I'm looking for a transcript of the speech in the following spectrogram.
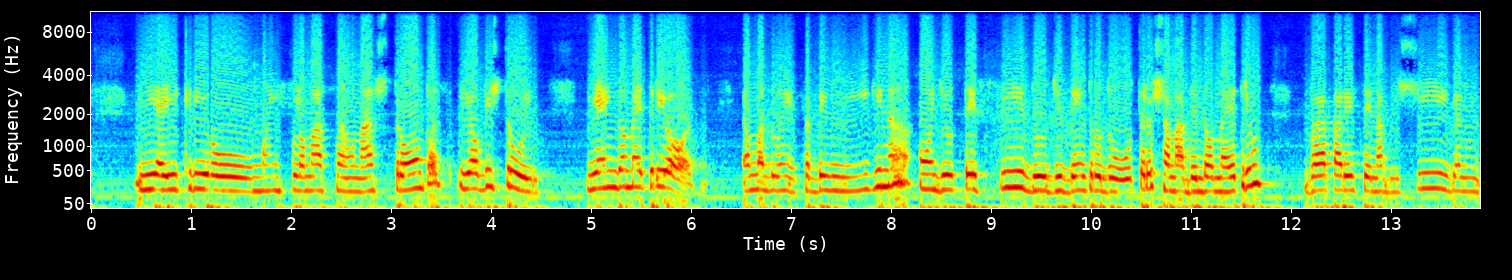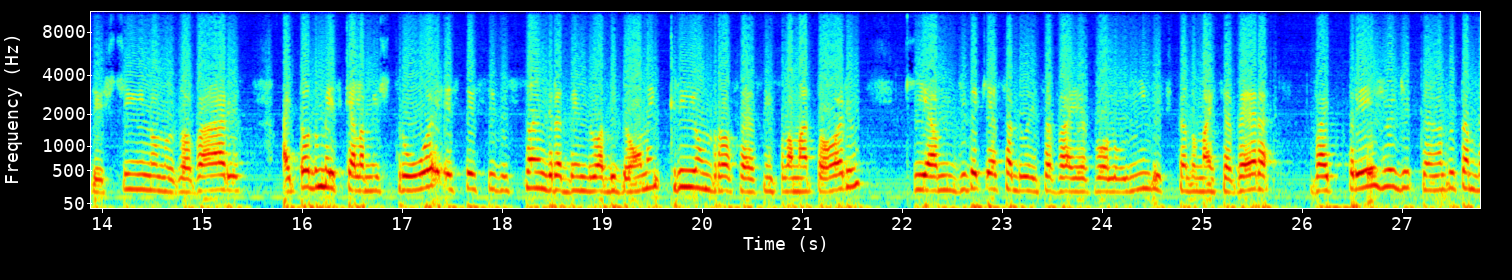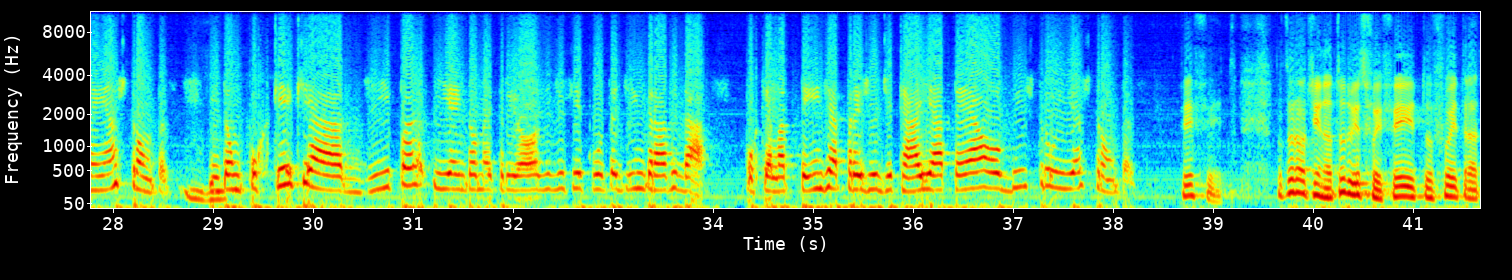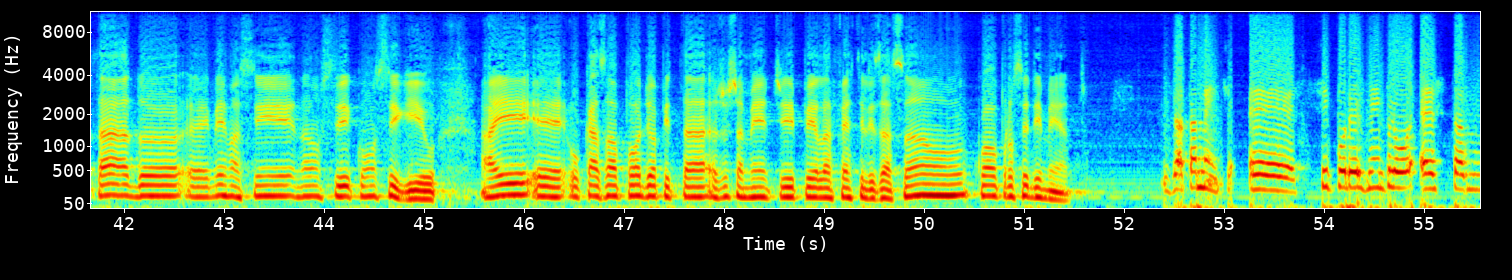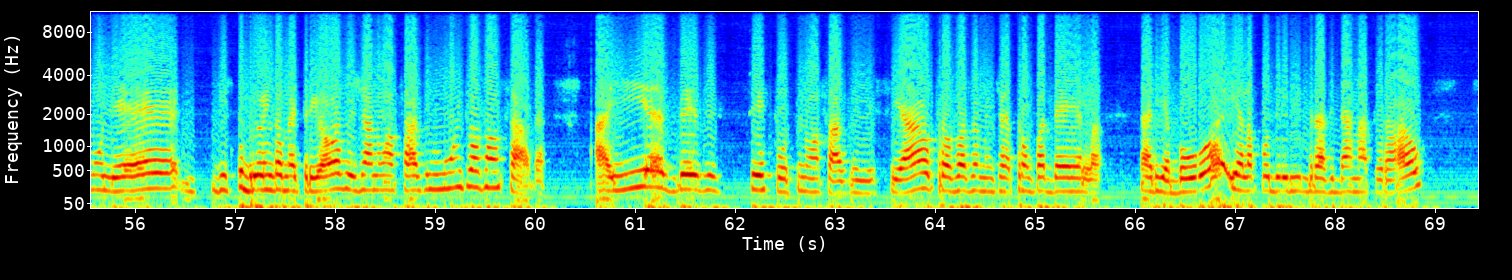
e aí criou uma inflamação nas trompas e obstrui. E a endometriose é uma doença benigna, onde o tecido de dentro do útero, chamado endométrio, vai aparecer na bexiga, no intestino, nos ovários. Aí todo mês que ela menstrua, esse tecido sangra dentro do abdômen, cria um processo inflamatório que à medida que essa doença vai evoluindo e ficando mais severa, vai prejudicando também as trompas. Uhum. Então, por que, que a DIPA e a endometriose dificulta de engravidar? Porque ela tende a prejudicar e até a obstruir as trompas. Perfeito. Doutora Altina, tudo isso foi feito, foi tratado, eh, e mesmo assim não se conseguiu. Aí eh, o casal pode optar justamente pela fertilização, qual o procedimento? Exatamente. É, se, por exemplo, esta mulher descobriu endometriose já numa fase muito avançada, aí, às vezes, se fosse numa fase inicial, provavelmente a trompa dela estaria boa e ela poderia engravidar natural.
